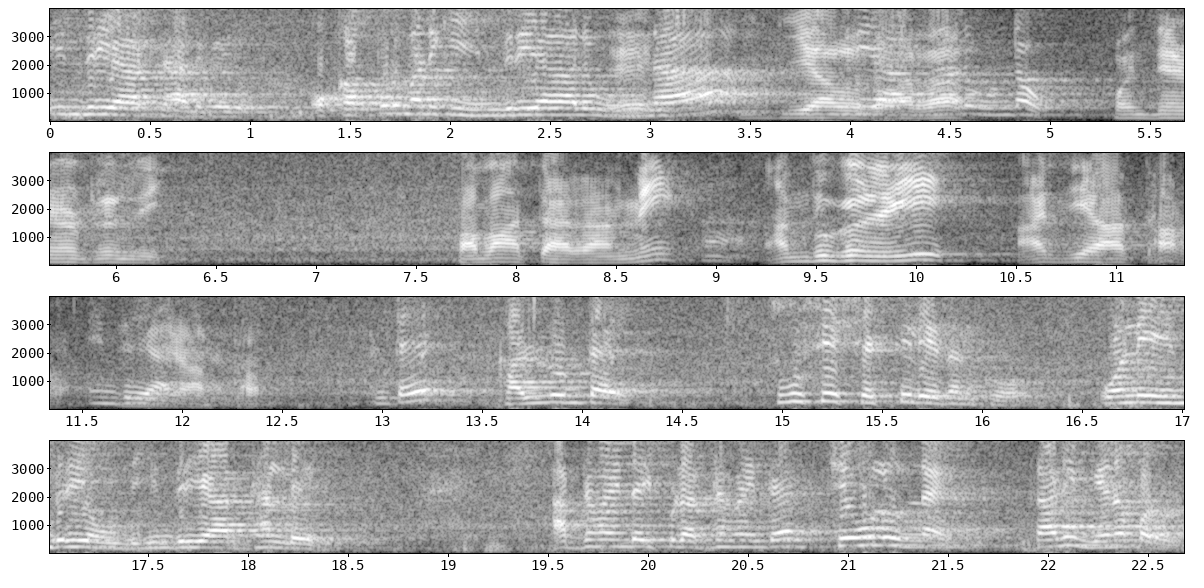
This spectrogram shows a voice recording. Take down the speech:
ఇంద్రియార్థాలు వేరు. ఒకప్పుడు మనకి ఇంద్రియాలు ఉన్నా ఇంద్రియాల ద్వారా పొందినటువంటి సమాచారాన్ని. అందుకని అది ఇంద్రియార్థం అంటే కళ్ళు ఉంటాయి చూసే శక్తి లేదనుకో ఓన్లీ ఇంద్రియం ఉంది ఇంద్రియార్థం లేదు. అర్థమైందా? ఇప్పుడు అర్థమైందా? చెవులు ఉన్నాయి కానీ వినపడవు.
